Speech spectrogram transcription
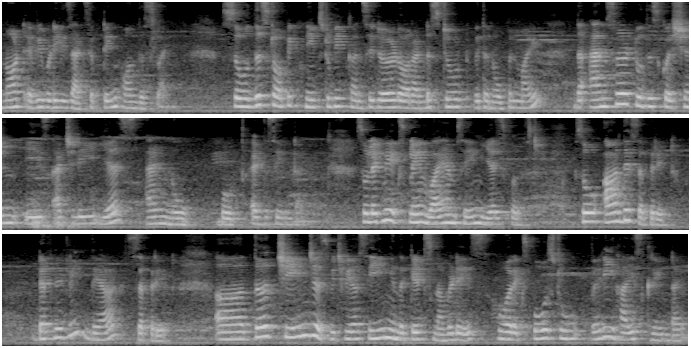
not everybody is accepting on this line? So this topic needs to be considered or understood with an open mind. The answer to this question is actually yes and no both at the same time. So let me explain why I'm saying yes first. So are they separate? Definitely they are separate. Uh, the changes which we are seeing in the kids nowadays who are exposed to very high screen time.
